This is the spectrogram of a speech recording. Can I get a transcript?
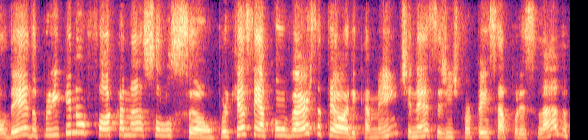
o dedo, por que, que não foca na solução? Porque assim, a conversa, teoricamente, né? Se a gente for pensar por esse lado,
